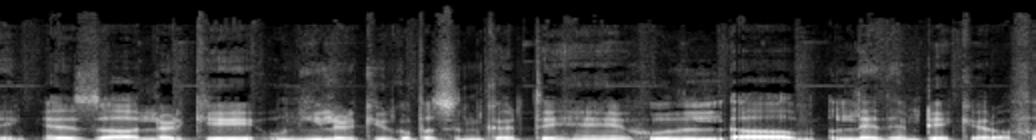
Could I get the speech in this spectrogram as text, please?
think is लड़के उन्हीं लड़कियों को पसंद करते हैं who let them take care of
